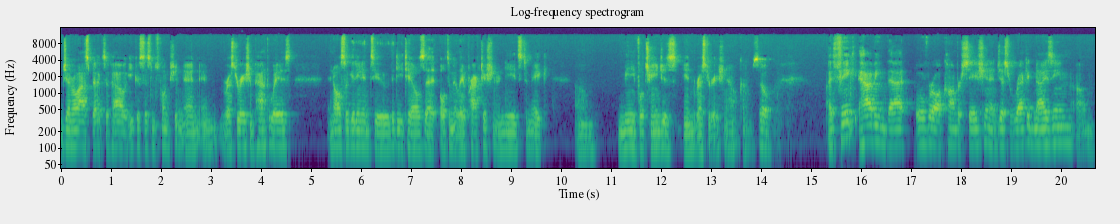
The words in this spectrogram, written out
general aspects of how ecosystems function and, and restoration pathways, and also getting into the details that ultimately a practitioner needs to make um, meaningful changes in restoration outcomes. So I think having that overall conversation and just recognizing um,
